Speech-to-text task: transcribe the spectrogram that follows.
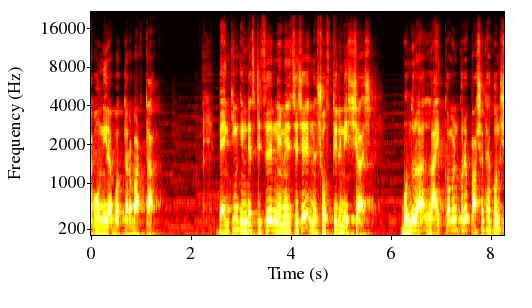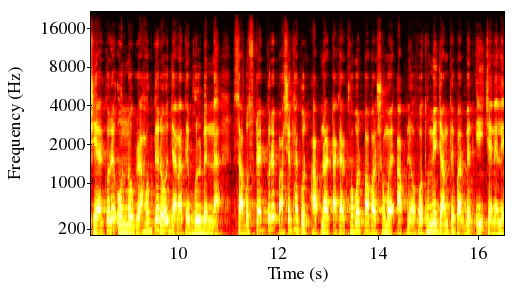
এবং নিরাপত্তার বার্তা। ব্যাংকিং ইন্ডাস্ট্রিতে নেমে এসেছে স্বস্তির নিঃশ্বাস। বন্ধুরা লাইক কমেন্ট করে পাশে থাকুন শেয়ার করে অন্য গ্রাহকদেরও জানাতে ভুলবেন না। সাবস্ক্রাইব করে পাশে থাকুন, আপনার টাকার খবর পাবার সময় আপনি প্রথমেই জানতে পারবেন এই চ্যানেলে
